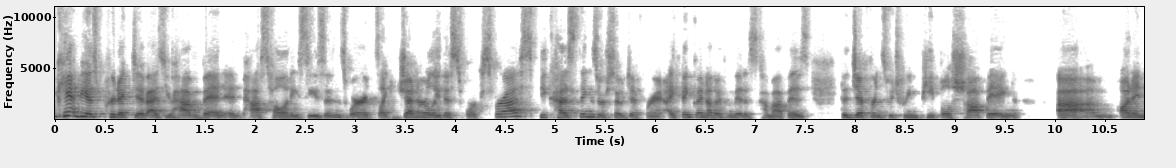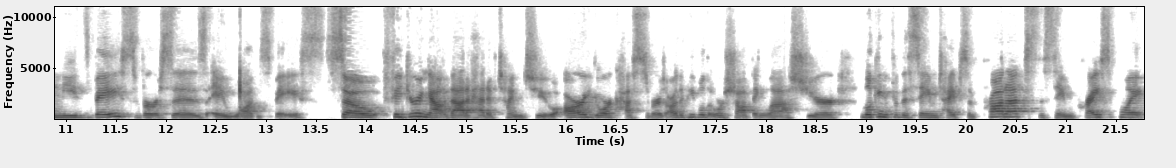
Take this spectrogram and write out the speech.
can't be as predictive as you have been in past holiday seasons where it's like generally this works for us because things are so different. I think another thing that has come up is the difference between people shopping um, on a needs base versus a wants base. So figuring out that ahead of time too. Are your customers, are the people that were shopping last year looking for the same types of products, the same price point?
